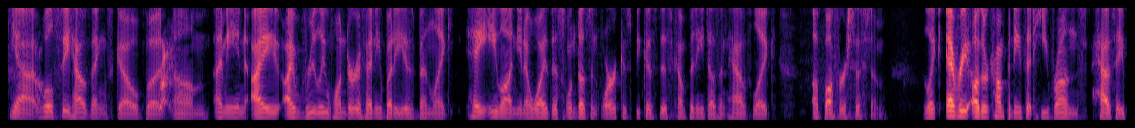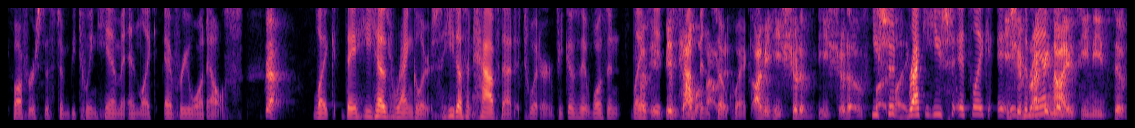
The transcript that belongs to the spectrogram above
Yeah, So- we'll see how things go, but Right. um I mean, I I really wonder if anybody has been like, "Hey Elon, you know why this one doesn't work is because this company doesn't have like a buffer system." Like every other company that he runs has a buffer system between him and like everyone else. Yeah, Like they he has wranglers. He doesn't have that at Twitter because it wasn't like it just happened so it. quick. I mean, he should have. He should have. He should like, rec he should it's like he it- should the man was- recognize he needs to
